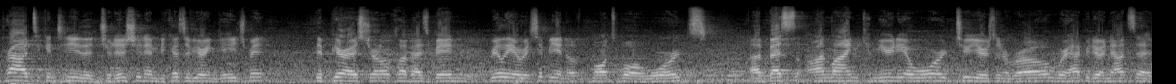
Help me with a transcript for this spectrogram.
proud to continue the tradition, and because of your engagement, the PRS Journal Club has been really a recipient of multiple awards. Uh, Best Online Community Award two years in a row. We're happy to announce that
